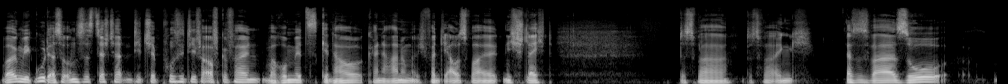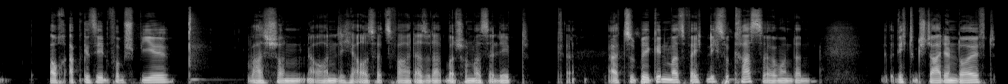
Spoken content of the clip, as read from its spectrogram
war irgendwie gut. Also uns ist der Stadt DJ positiv aufgefallen. Warum jetzt genau? Keine Ahnung. Ich fand die Auswahl nicht schlecht. Das war, das war eigentlich, also es war so, auch abgesehen vom Spiel, war es schon eine ordentliche Auswärtsfahrt. Also da hat man schon was erlebt zu Beginn war es vielleicht nicht so krass, weil man dann Richtung Stadion läuft.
